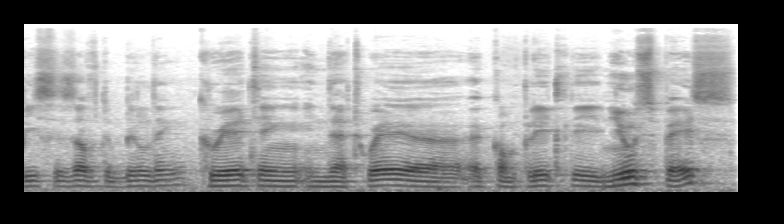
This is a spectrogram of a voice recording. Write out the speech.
pieces of the building, creating in that way a, a completely new space,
